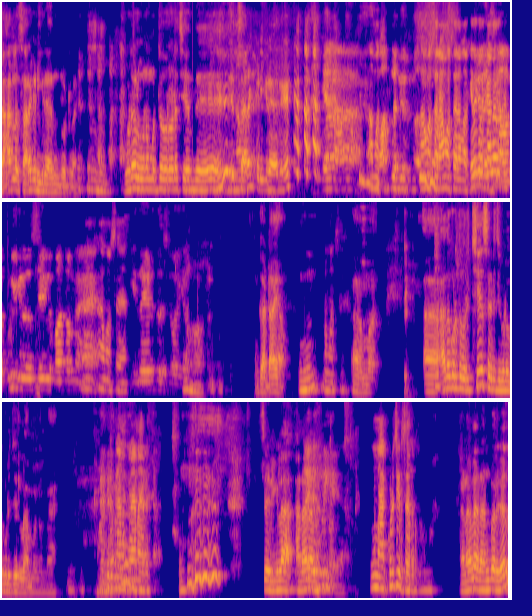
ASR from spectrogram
சார்லஸ் சரக்கு அடிக்கிறாருன்னு போட்டுருவேன். உடல் ஊனமுற்றவரோட சேர்ந்து சரக்கு அடிக்கிறாரு. ஆமா. சார் ஆமா சார் ஆமா. இருக்கிற கலர். அவர் குடிக்கிறது ஸ்டைல பார்த்தோன்னே ஆமா சார். இதை எடுத்து வச்சுட்டு வைக்கணும். கட்டாயம். ம், ஆமா சார். ஆமா. ஆஹ் அதை கொடுத்து ஒரு சேஸ் அடிச்சு கூட குடிச்சிடலாமா நம்ம. சரிங்களா? அதனால நான் குடிச்சிருக்கேன் சார். அதனால நண்பர்கள்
